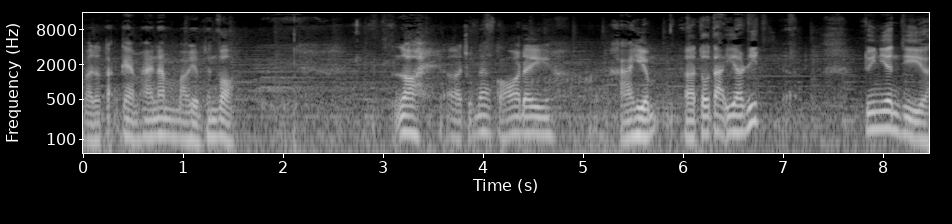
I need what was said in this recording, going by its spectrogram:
và được tặng kèm 2 năm bảo hiểm thân vỏ. Rồi à, chúng ta có ở đây khá hiếm. À, Toyota Yaris tuy nhiên thì uh,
